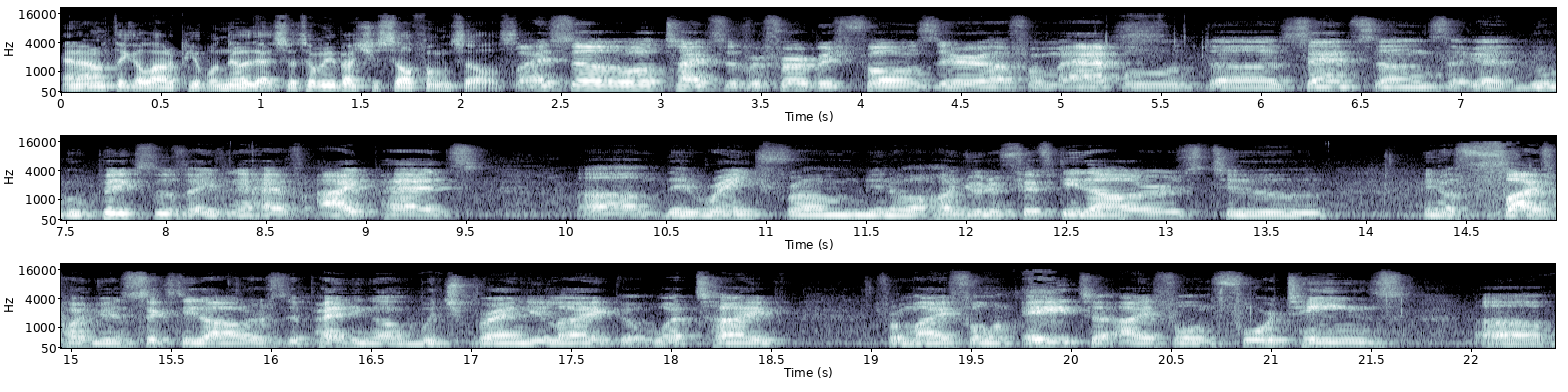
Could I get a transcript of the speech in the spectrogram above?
and I don't think a lot of people know that. So tell me about your cell phone sales. I sell all types of refurbished phones. They're uh, from Apple, uh, Samsungs. I got Google Pixels. I even have iPads. Um, they range from you know 150 dollars to you know 560 dollars, depending on which brand you like or what type. From iPhone 8 to iPhone 14s, uh,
